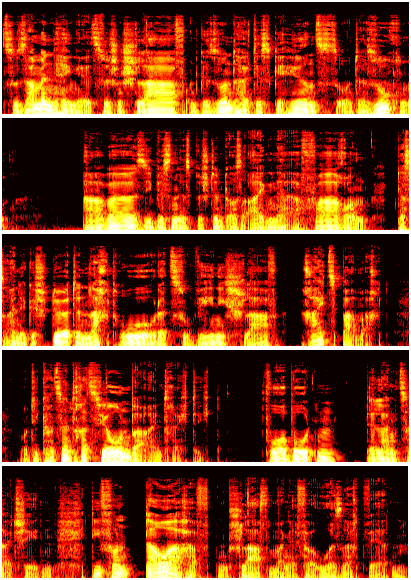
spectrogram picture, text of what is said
Zusammenhänge zwischen Schlaf und Gesundheit des Gehirns zu untersuchen, aber Sie wissen es bestimmt aus eigener Erfahrung, dass eine gestörte Nachtruhe oder zu wenig Schlaf reizbar macht und die Konzentration beeinträchtigt. Vorboten der Langzeitschäden, die von dauerhaftem Schlafmangel verursacht werden.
